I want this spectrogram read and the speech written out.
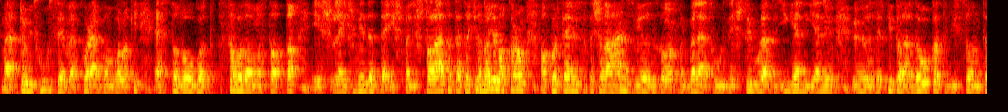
már több mint 20 évvel korábban valaki ezt a dolgot szabadalmaztatta, és le is védette, és fel is találta, tehát hogyha nagyon akarom, akkor természetesen a Hans Wilsdorfnak be lehet húzni és tribulát, hogy igen, igen, ő, ő azért kitalál dolgokat, viszont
